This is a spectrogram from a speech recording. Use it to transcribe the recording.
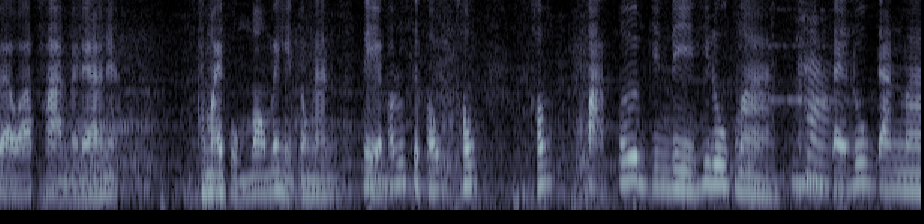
แบบว่าผ่านไปแล้วเนี่ยทำไมผมมองไม่เห็นตรงนั้น เตี่ยเขารู้สึกเขาเขาเขาปากปลื้มยินดีที่ลูกมา ค่ะ แต่ลูกดันมา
